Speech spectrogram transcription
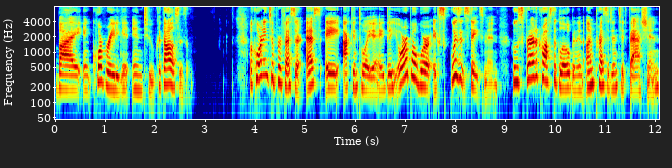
by incorporating it into Catholicism. According to Professor S. A. Akintoye, the Yoruba were exquisite statesmen who spread across the globe in an unprecedented fashion,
